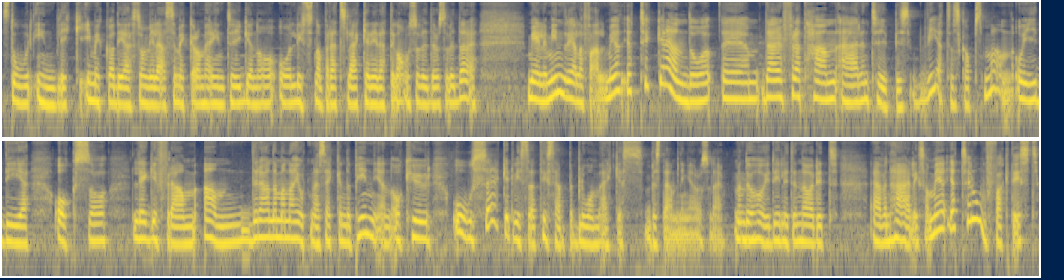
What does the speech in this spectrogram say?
stor inblick i mycket av det som vi läser mycket av de här intygen och, och lyssnar på rättsläkare i rättegång och så vidare och så vidare. Mer eller mindre i alla fall. Men jag, jag tycker ändå, eh, därför att han är en typisk vetenskapsman och i det också lägger fram andra när man har gjort den här second opinion och hur osäkert vissa till exempel blåmärkesbestämningar och sådär. Men du hör ju, det är lite nördigt även här liksom. Men jag, jag tror faktiskt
